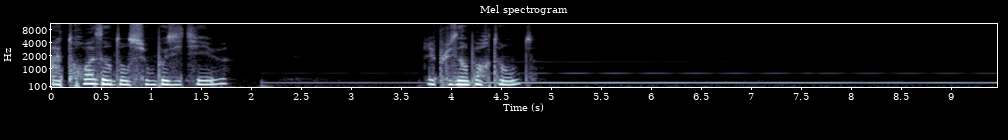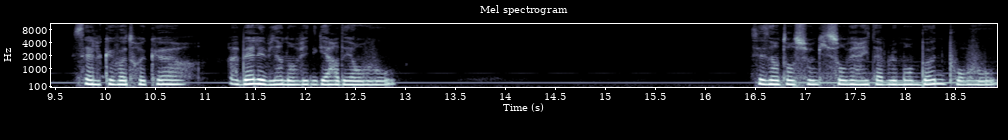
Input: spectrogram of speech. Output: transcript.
à trois intentions positives, les plus importantes. celle que votre cœur a bel et bien envie de garder en vous. Ces intentions qui sont véritablement bonnes pour vous.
